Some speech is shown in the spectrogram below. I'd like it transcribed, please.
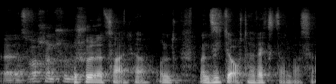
Das war schon, schon eine schöne Zeit, ja. Und man sieht ja auch, da wächst dann was, ja.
